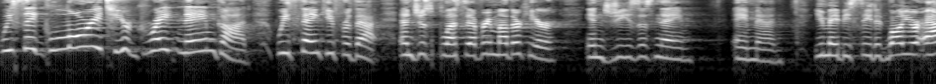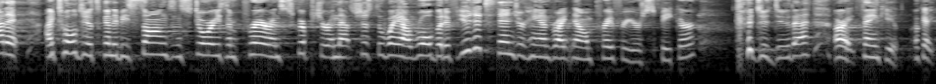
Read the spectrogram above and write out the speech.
We say glory to your great name, God. We thank you for that. And just bless every mother here in Jesus' name. Amen. You may be seated. While you're at it, I told you it's going to be songs and stories and prayer and scripture, and that's just the way I roll. But if you'd extend your hand right now and pray for your speaker, could you do that? All right, thank you. Okay,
